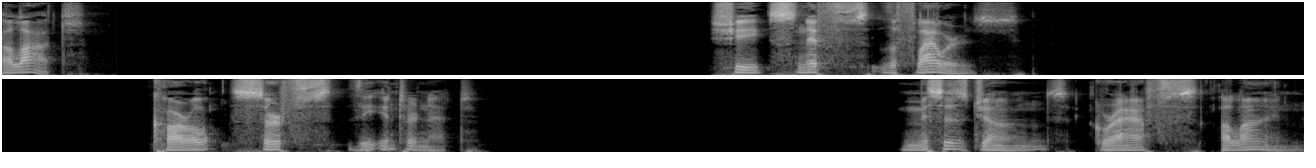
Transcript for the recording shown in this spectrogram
a lot. She sniffs the flowers. Carl surfs the internet. Mrs. Jones graphs a line.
